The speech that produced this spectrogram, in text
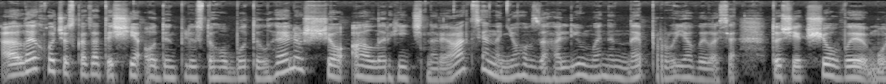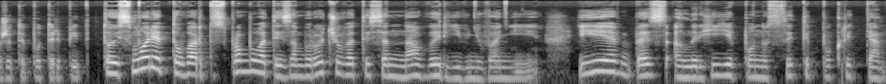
Але хочу сказати ще один плюс того ботл гелю, що алергічна реакція на нього взагалі в мене не проявилася. Тож, якщо ви можете потерпіти той сморід, то варто спробувати і заморочуватися на вирівнюванні. І без алергії поносити покриття.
